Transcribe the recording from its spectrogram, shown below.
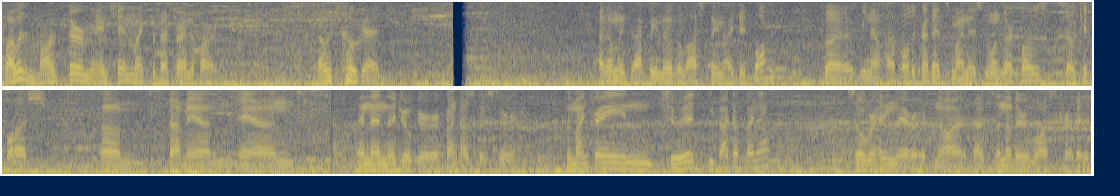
Why was Monster Mansion like the best ride in the park? That was so good. I don't exactly know the last thing I did vlog, but we now have all the credits minus the ones that are closed. So Kid Flash, um, Batman, and and then the Joker Funhouse coaster. The Mine Train should be back up by now, so we're heading there. If not, that's another lost credit.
